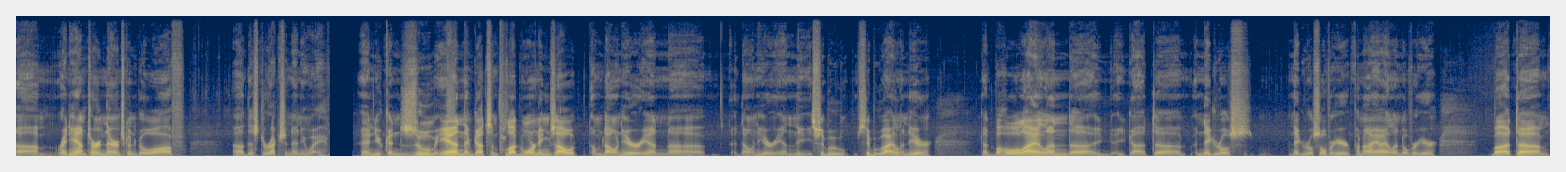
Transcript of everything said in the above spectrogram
um, right-hand turn there. It's going to go off uh, this direction anyway and you can zoom in. They've got some flood warnings out. I'm down here in uh, down here in the Cebu Cebu Island here. Got Bohol Island. Uh, you got uh, Negros Negros over here. Panay Island over here. But um,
